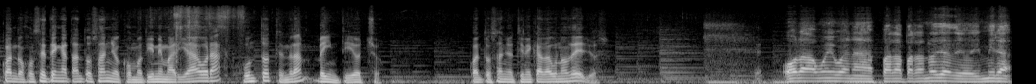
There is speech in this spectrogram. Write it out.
Cuando José tenga tantos años como tiene María ahora, juntos tendrán 28. ¿Cuántos años tiene cada uno de ellos? Hola, muy buenas. Para la paranoia de hoy, mira,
